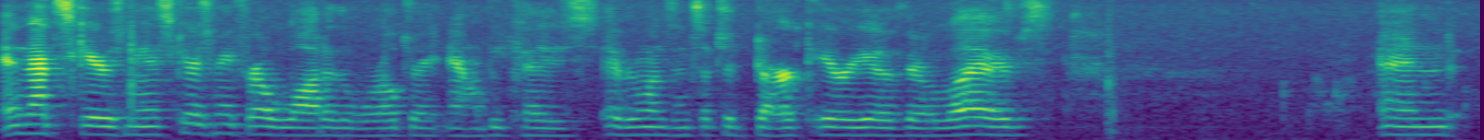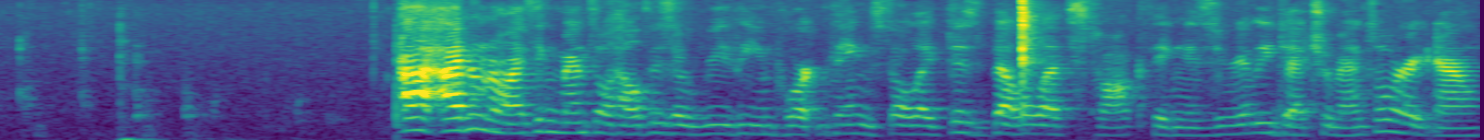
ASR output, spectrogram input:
and that scares me. It scares me for a lot of the world right now because everyone's in such a dark area of their lives, and I, I don't know. I think mental health is a really important thing. So like this Bell Let's Talk thing is really detrimental right now.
